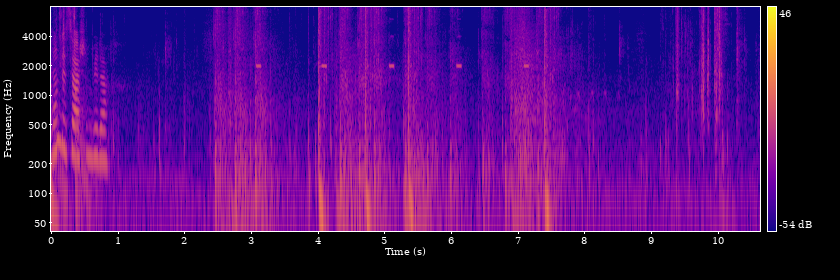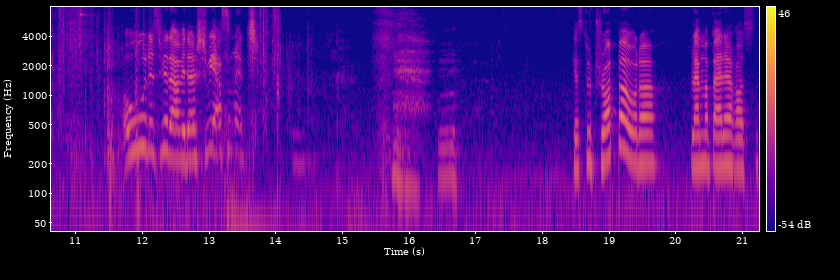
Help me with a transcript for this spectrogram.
Hund ist auch schon wieder. Oh, das wird auch wieder ein schweres Match. Gehst du Dropper oder bleiben wir beide draußen?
